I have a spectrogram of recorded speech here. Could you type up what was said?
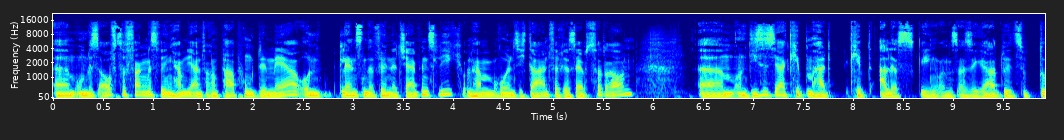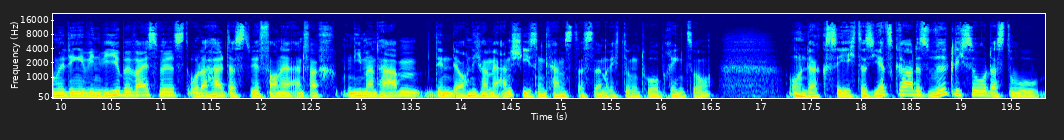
ähm, um das aufzufangen. Deswegen haben die einfach ein paar Punkte mehr und glänzen dafür in der Champions League und haben, holen sich da einfach ihr Selbstvertrauen. Ähm, und dieses Jahr kippen halt, kippt alles gegen uns. Also egal, ob du jetzt so dumme Dinge wie ein Videobeweis willst oder halt, dass wir vorne einfach niemand haben, den du auch nicht mal mehr anschießen kannst, das dann Richtung Tor bringt, so. Und da sehe ich das jetzt gerade ist wirklich so, dass du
